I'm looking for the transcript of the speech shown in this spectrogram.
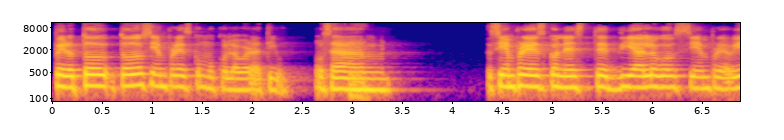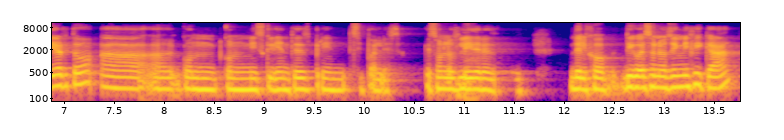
pero todo, todo siempre es como colaborativo. O sea, siempre es con este diálogo siempre abierto a, con, con, mis clientes principales, que son los líderes del hub. Digo, eso no significa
